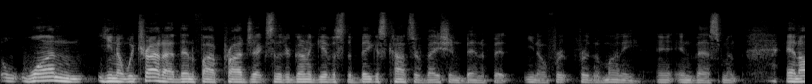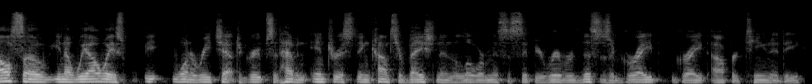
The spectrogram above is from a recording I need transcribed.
one, you know, we try to identify projects that are going to give us the biggest conservation benefit, you know, for, for the money investment. And also, you know, we always want to reach out to groups that have an interest in conservation in the lower Mississippi River. This is a great, great opportunity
